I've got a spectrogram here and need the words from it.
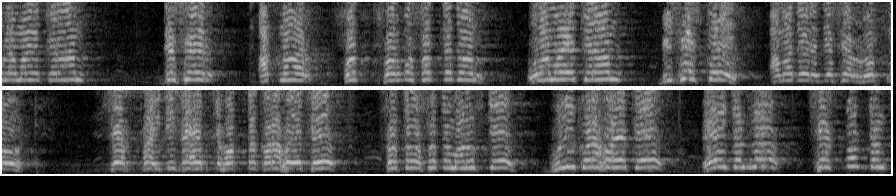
উলামায় কেরাম, দেশের আপনার সর্বসত্তেজন ওলামায়ে কেরাম, বিশেষ করে আমাদের দেশের রত্ন শেখ সাইদি সাহেবকে হত্যা করা হয়েছে, শত শত মানুষকে গুলি করা হয়েছে। এই জন্য শেষ পর্যন্ত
